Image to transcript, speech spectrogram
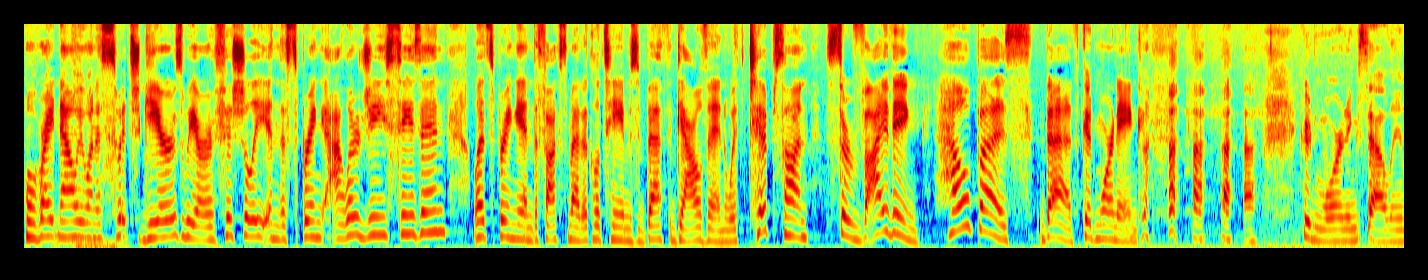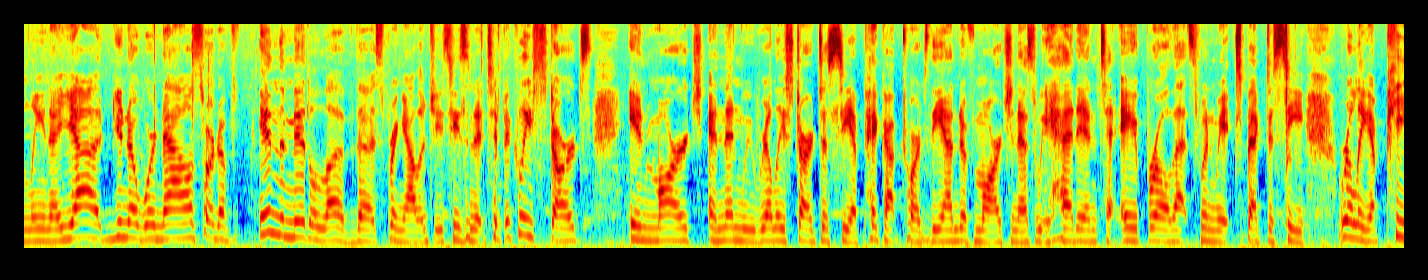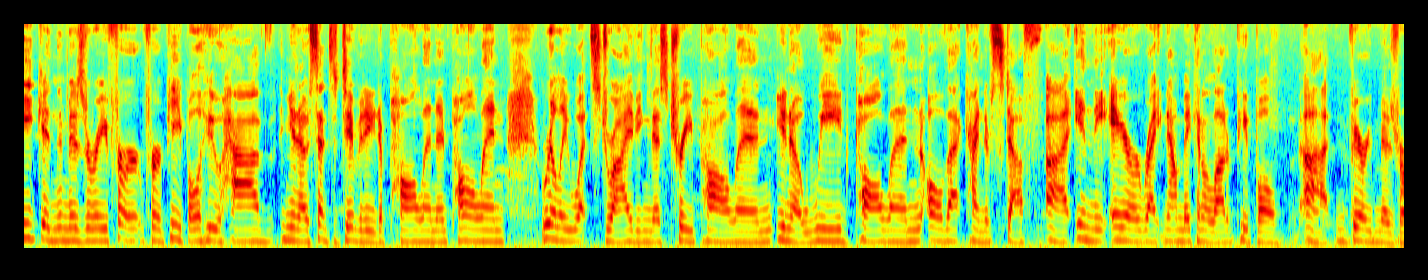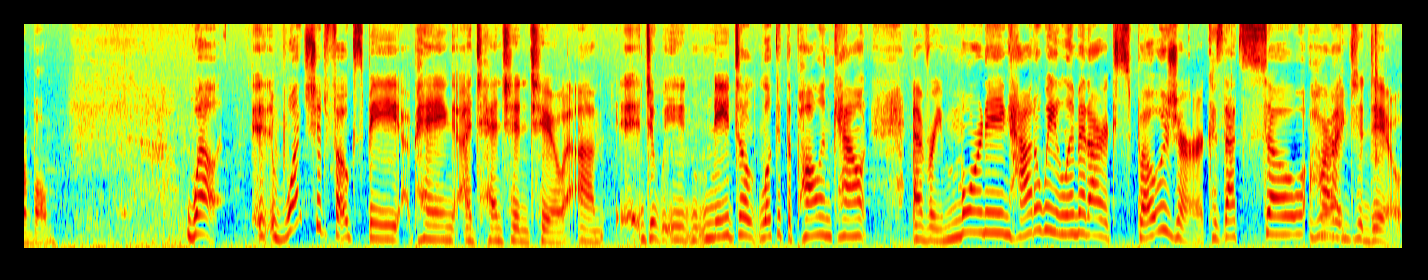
Well, right now we want to switch gears. We are officially in the spring allergy season. Let's bring in the Fox Medical team's Beth Galvin with tips on surviving. Help us, Beth. Good morning. Good morning, Sally and Lena. Yeah, you know, we're now sort of in the middle of the spring allergy season. It typically starts in March, and then we really start to see a pickup towards the end of March. And as we head into April, that's when we expect to see really a peak in the misery for, for people who have you know, sensitivity to pollen and pollen, really what's driving this tree pollen, you know, weed pollen, all that kind of stuff uh, in the air right now, making a lot of people uh, very miserable. Well, what should folks be paying attention to? Um, do we need to look at the pollen count every morning? How do we limit our exposure? Because that's so hard right. to do.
